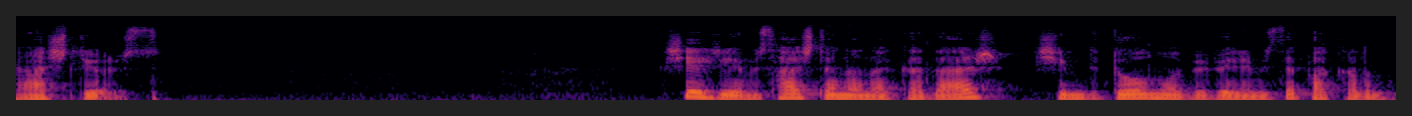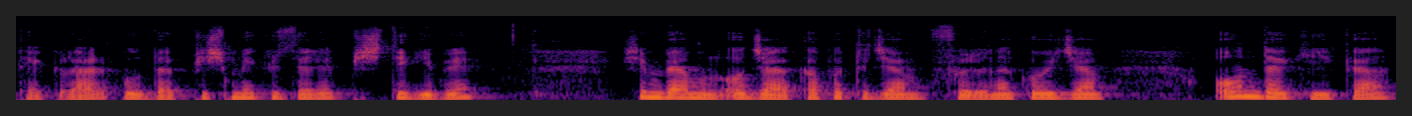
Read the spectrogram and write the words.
haşlıyoruz. Şehriyemiz haşlanana kadar şimdi dolma biberimize bakalım tekrar. Bu da pişmek üzere pişti gibi. Şimdi ben bunu ocağı kapatacağım. Fırına koyacağım. 10 dakika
